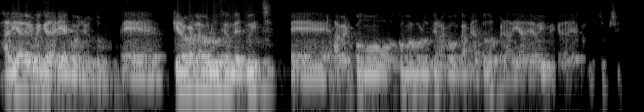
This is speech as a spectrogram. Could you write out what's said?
a día de hoy me quedaría con YouTube. Eh, quiero ver la evolución de Twitch, eh, a ver cómo, cómo evoluciona, cómo cambia todo, pero a día de hoy me quedaría con YouTube, sí.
